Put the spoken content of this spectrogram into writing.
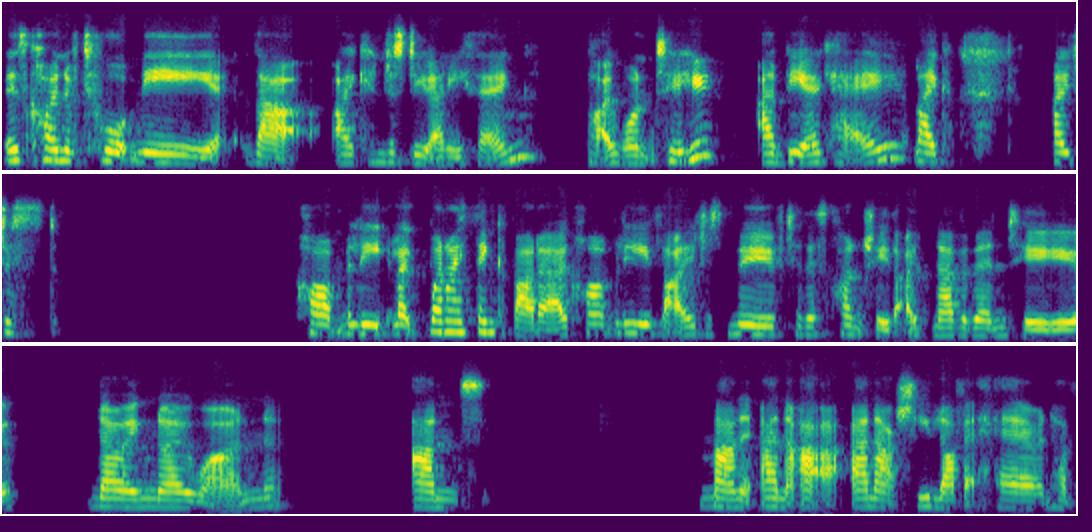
it's kind of taught me that I can just do anything that I want to and be okay. Like I just can't believe like when I think about it, I can't believe that I just moved to this country that I'd never been to, knowing no one and man and and actually love it here and have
